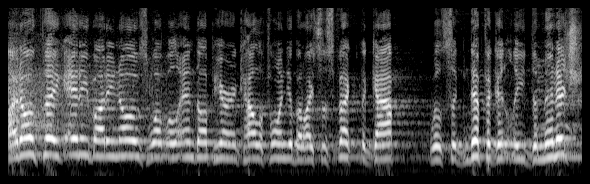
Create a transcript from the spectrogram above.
I don't think anybody knows what will end up here in California, but I suspect the gap will significantly diminish.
